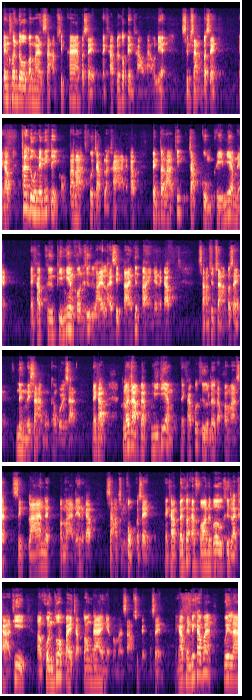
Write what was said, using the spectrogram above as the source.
เป็นคอนโดประมาณ 35%นะครับแล้วก็เป็นทาวน์เฮาส์เนี่ย13%นะครับถ้าดูในมิติของตลาดที่เขาจับราคานะครับเป็นตลาดที่จับกลุ่มพรีเมียมเนี่ยนะครับคือพรีเมียมเขาคือหลายหลายสิบล้านขึ้นไปเนี่ยนะครับ 33%เหนึ่งในสามของทางบริษัทนะครับ ระดับแบบมีเดียมนะครับก็คือระดับประมาณสัก 10 ล้านประมาณนี้นะครับ 36%นะครับแล้วก็ affordable คือราคาที่คนทั่วไปจับต้องได้เนี่ยประมาณ 31%นะครับเห็นไหมครับว่าเวลา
